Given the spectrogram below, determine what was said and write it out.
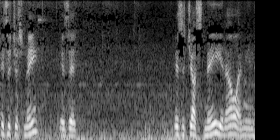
is it just me? Is it is it just me, you know? I mean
